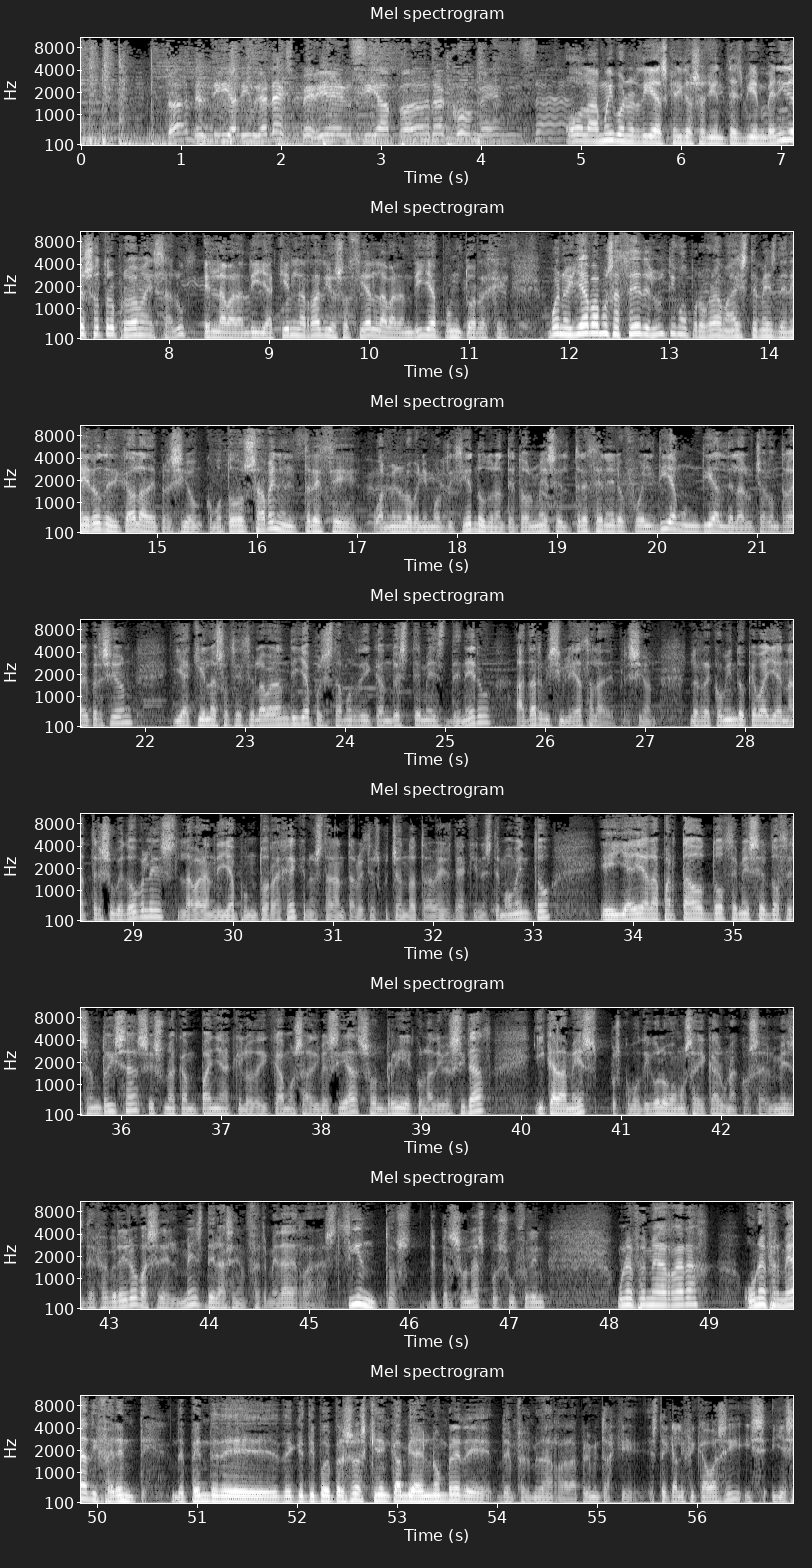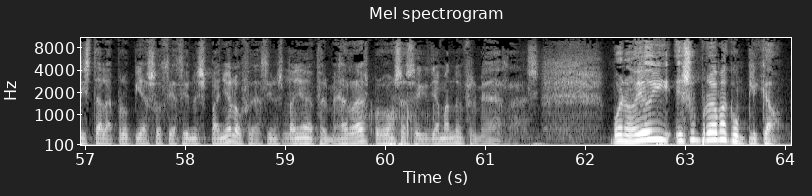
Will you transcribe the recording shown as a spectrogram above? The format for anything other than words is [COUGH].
Dale el día libre a la experiencia para comenzar. Hola, muy buenos días, queridos oyentes. Bienvenidos a otro programa de salud en la barandilla, aquí en la radio social labarandilla.org. Bueno, ya vamos a hacer el último programa este mes de enero dedicado a la depresión. Como todos saben, el 13, o al menos lo venimos diciendo durante todo el mes, el 13 de enero fue el Día Mundial de la Lucha contra la Depresión y aquí en la Asociación La Barandilla pues estamos dedicando este mes de enero a dar visibilidad a la depresión. Les recomiendo que vayan a www.labarandilla.org, que nos estarán tal vez escuchando a través de aquí en este momento, eh, y ahí a la 12 meses, 12 sonrisas. Es una campaña que lo dedicamos a la diversidad, sonríe con la diversidad. Y cada mes, pues como digo, lo vamos a dedicar a una cosa. El mes de febrero va a ser el mes de las enfermedades raras. Cientos de personas pues sufren una enfermedad rara o una enfermedad diferente. Depende de, qué tipo de personas quieren cambiar el nombre de, enfermedad rara. Pero mientras que esté calificado así y, y, exista la propia Asociación Española o Federación Española de Enfermedades Raras, pues vamos a seguir llamando enfermedades raras. Bueno, hoy es un programa complicado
